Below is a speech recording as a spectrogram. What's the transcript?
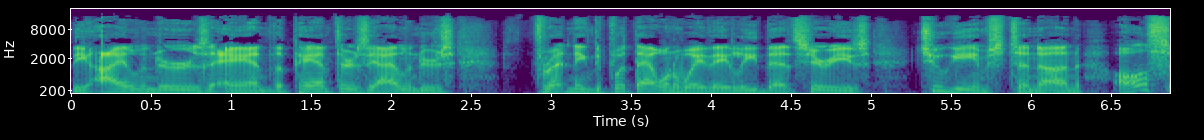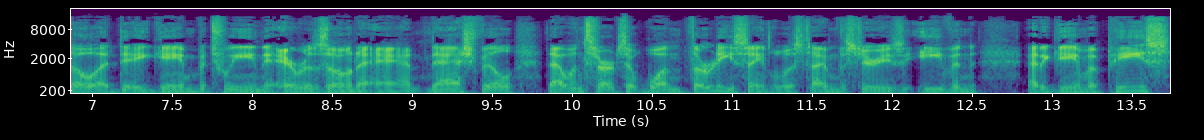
the Islanders and the Panthers. The Islanders threatening to put that one away. They lead that series two games to none. Also a day game between Arizona and Nashville. That one starts at 1.30 St. Louis time. The series even at a game apiece.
